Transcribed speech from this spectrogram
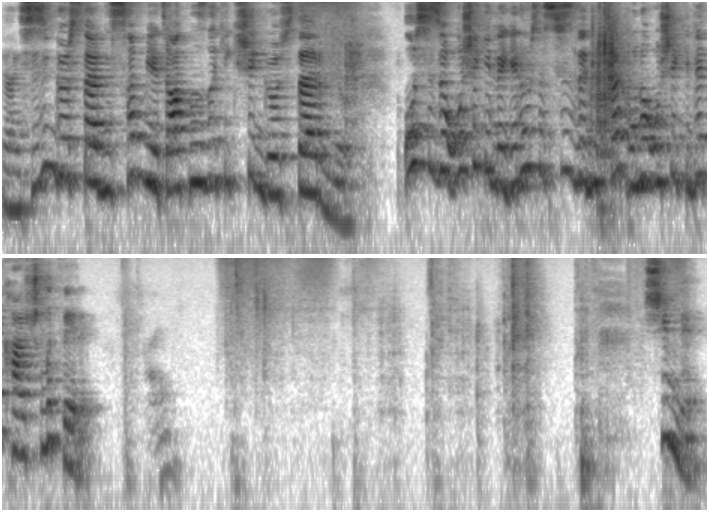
Yani sizin gösterdiğiniz samimiyeti aklınızdaki kişi göstermiyor. O size o şekilde geliyorsa siz de lütfen ona o şekilde karşılık verin. Şimdi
